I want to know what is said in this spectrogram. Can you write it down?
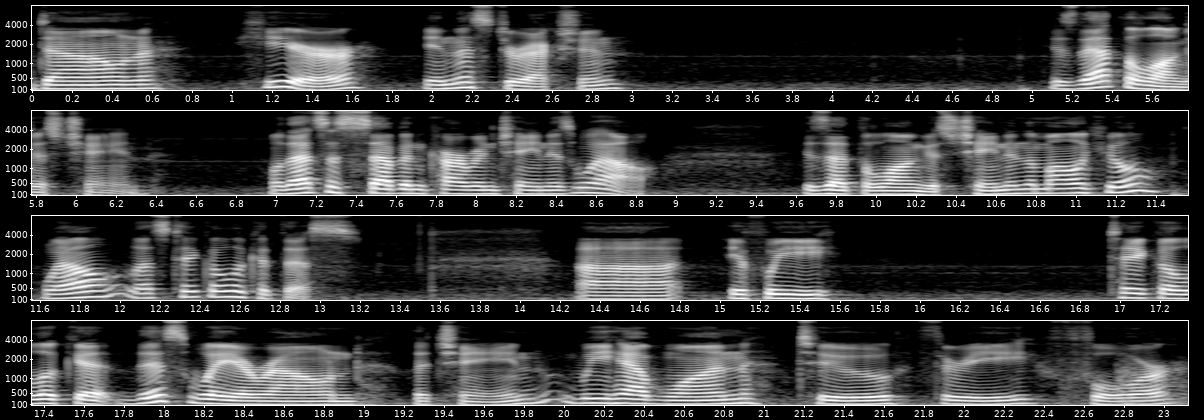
down here in this direction. Is that the longest chain? Well, that's a seven carbon chain as well. Is that the longest chain in the molecule? Well, let's take a look at this. Uh, if we take a look at this way around the chain, we have one, two, three, four,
